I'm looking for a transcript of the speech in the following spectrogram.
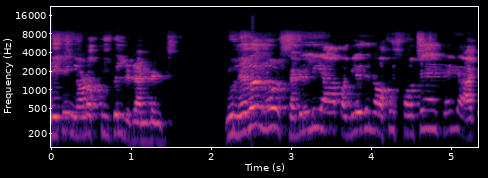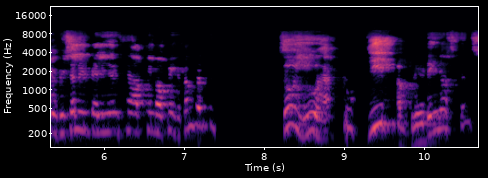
making lot of people redundant you never know suddenly आप अगले दिन ऑफिस पहुंचे हैं कहेंगे artificial intelligence ने आपकी नौकरी खत्म कर दी so you have to keep upgrading your skills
